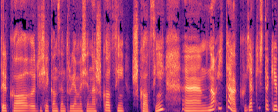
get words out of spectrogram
tylko dzisiaj koncentrujemy się na Szkocji, Szkocji. No i tak, jakieś takie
